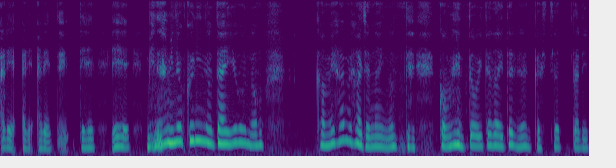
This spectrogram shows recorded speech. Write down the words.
あれあれあれと言って「えー、南の国の大王のカメハメハじゃないの?」ってコメントをいただいたりなんかしちゃったり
